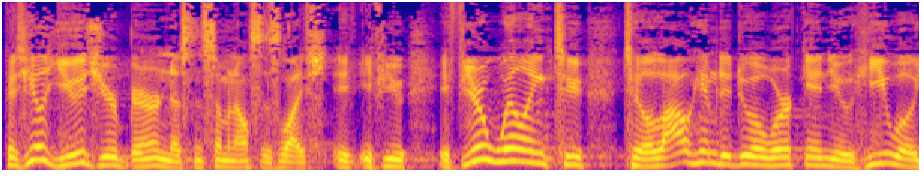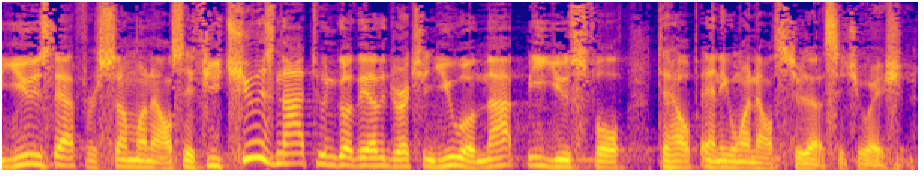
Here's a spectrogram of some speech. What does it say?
Because he'll use your barrenness in someone else's life. If, if, you, if you're willing to, to allow him to do a work in you, he will use that for someone else. If you choose not to and go the other direction, you will not be useful to help anyone else through that situation.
